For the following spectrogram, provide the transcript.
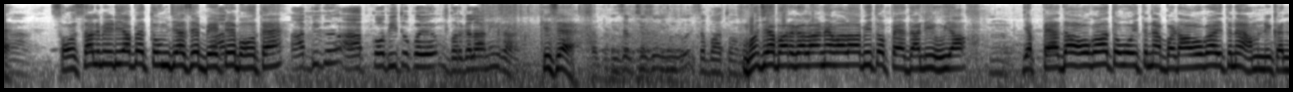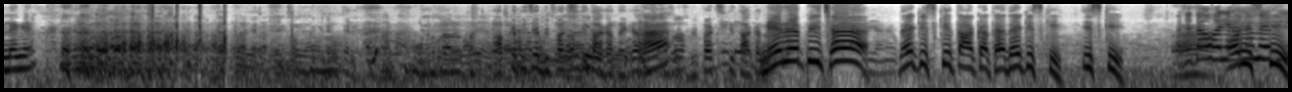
सोशल मीडिया पे तुम जैसे बेटे बहुत हैं। आप भी आपको भी तो कोई बरगला नहीं रहा। किस? है इन सब चीज़ों इन सब बातों में। मुझे बरगलाने वाला अभी तो पैदा नहीं हुआ। जब पैदा होगा तो वो इतना बड़ा होगा इतने हम निकल लेंगे। आपके पीछे विपक्ष की ताकत है क्या? हैं? विपक्ष की ताकत मेरे पीछे? देख इसकी ताकत है देख इसकी इसकी। अच्छा ताऊ इसकी?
